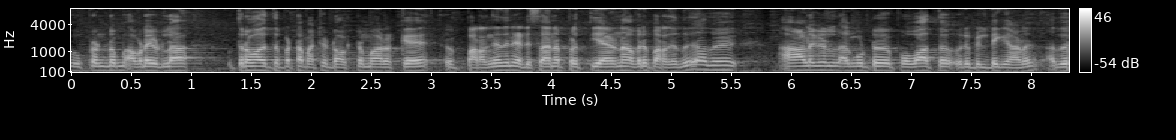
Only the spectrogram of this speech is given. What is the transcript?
സൂപ്രണ്ടും അവിടെയുള്ള ഉത്തരവാദിത്തപ്പെട്ട മറ്റ് ഡോക്ടർമാരൊക്കെ പറഞ്ഞതിനെ അടിസ്ഥാനപ്പെടുത്തിയാണ് അവർ പറഞ്ഞത്. അത് ആളുകൾ അങ്ങോട്ട് പോവാത്ത ഒരു ബിൽഡിംഗ് ആണ് അത്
